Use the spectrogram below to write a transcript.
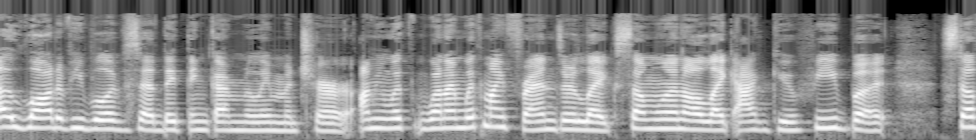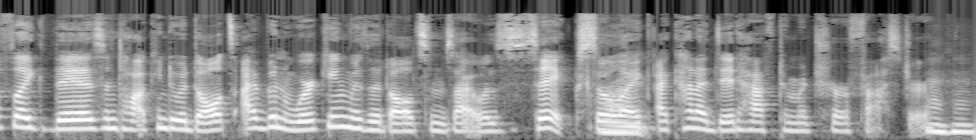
a lot of people have said they think I'm really mature. I mean, with when I'm with my friends or like someone, I'll like act goofy, but stuff like this and talking to adults, I've been working with adults since I was six, so like I kind of did have to mature faster. Mm-hmm.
